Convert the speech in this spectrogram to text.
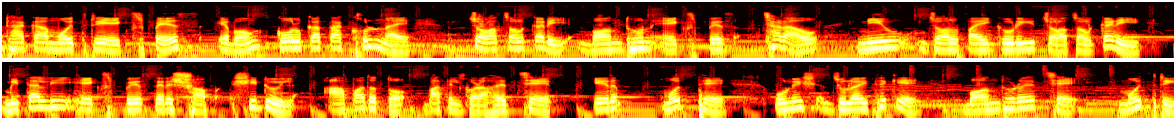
ঢাকা মৈত্রী এক্সপ্রেস এবং কলকাতা খুলনায় চলাচলকারী বন্ধন এক্সপ্রেস ছাড়াও নিউ জলপাইগুড়ি চলাচলকারী মিতালি এক্সপ্রেসের সব শিডিউল আপাতত বাতিল করা হয়েছে। এর মধ্যে উনিশ জুলাই থেকে বন্ধ রয়েছে মৈত্রী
